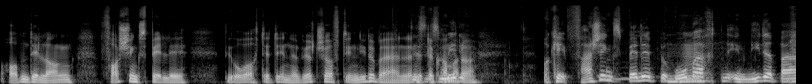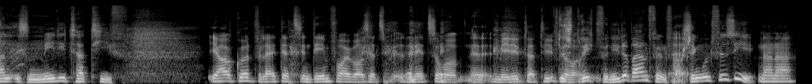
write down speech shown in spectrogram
Abende lang Faschingsbälle beobachtet in der Wirtschaft in Niederbayern das mit der Kamera. Okay, Faschingsbälle beobachten mhm. in Niederbayern ist meditativ. Ja, gut, vielleicht jetzt in dem Fall war es jetzt nicht so äh, meditativ. Das da. spricht für Niederbayern, für den Fasching äh, und für Sie. Nein, nein.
